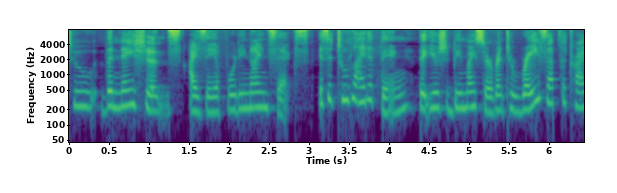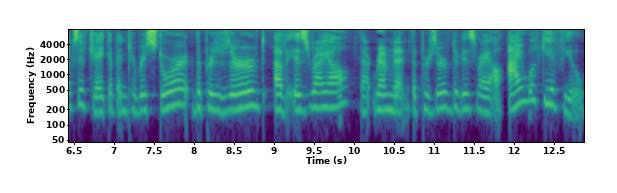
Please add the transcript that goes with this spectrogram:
to the nations. Isaiah 49 6. Is it too light a thing that you should be my servant to raise up the tribes of Jacob and to restore the preserved of Israel? That remnant, the preserved of Israel. I will give you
